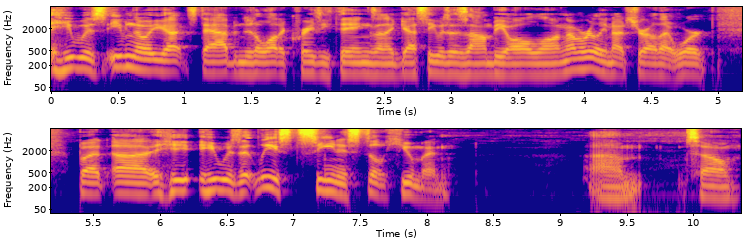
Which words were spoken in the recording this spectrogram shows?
he was even though he got stabbed and did a lot of crazy things, and I guess he was a zombie all along. I'm really not sure how that worked, but uh, he he was at least seen as still human. Um, so,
